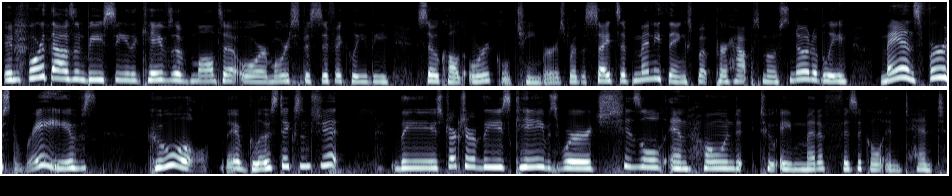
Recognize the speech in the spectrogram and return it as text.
In 4000 BC, the caves of Malta, or more specifically, the so called oracle chambers, were the sites of many things, but perhaps most notably, man's first raves. Cool. They have glow sticks and shit. The structure of these caves were chiseled and honed to a metaphysical intent.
